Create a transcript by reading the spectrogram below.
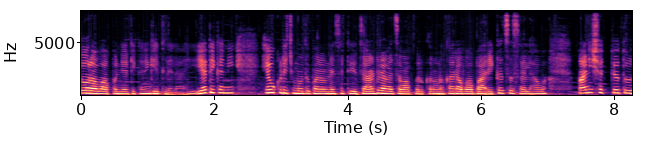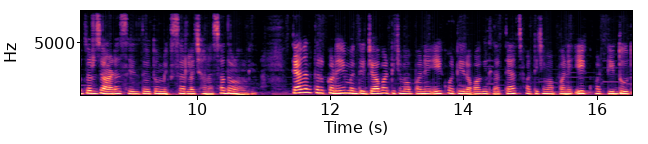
तो रवा आपण या ठिकाणी घेतलेला आहे. या ठिकाणी हे उकडीचे मोदक बनवण्यासाठी जाड रव्याचा वापर करू नका. रवा बारीकच असायला हवा. आणि शक्यतो जर जाड असेल तर तो मिक्सरला छान असा दळून घ्या. त्यानंतर कढईमध्ये ज्या वाटीच्या मापाने एक वाटी रवा घेतला त्याच वाटीच्या मापाने एक वाटी दूध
